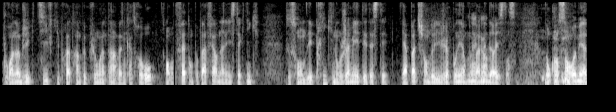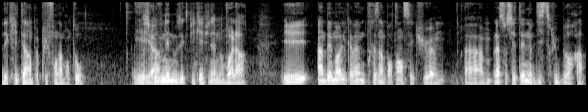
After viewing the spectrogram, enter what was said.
pour un objectif qui pourrait être un peu plus lointain à 24 euros, en fait, on ne peut pas faire d'analyse technique. Ce sont des prix qui n'ont jamais été testés. Il n'y a pas de chandelier japonais, on ne peut pas mettre de résistance. Donc on s'en remet à des critères un peu plus fondamentaux. Et, ce que vous venez de nous expliquer finalement? Voilà. Et un bémol quand même très important, c'est que euh, euh, la société ne distribuera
